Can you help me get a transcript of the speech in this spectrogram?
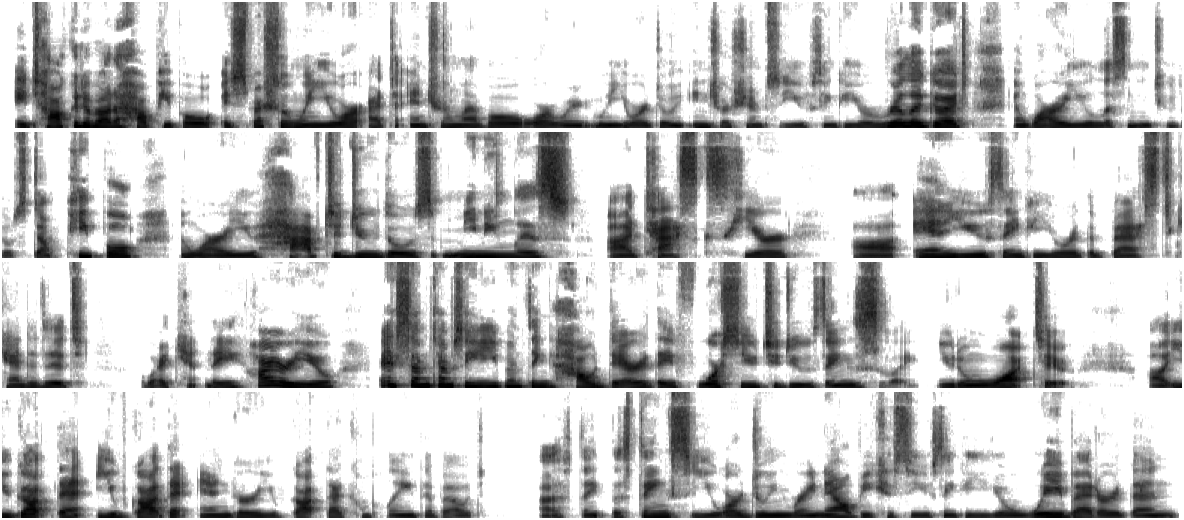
it talked about how people, especially when you are at the intern level or when, when you are doing internships, you think you're really good, and why are you listening to those dumb people, and why you have to do those meaningless uh, tasks here, uh, and you think you're the best candidate. Why can't they hire you? And sometimes you even think, how dare they force you to do things like you don't want to? Uh, you got that. You've got that anger. You've got that complaint about uh, th- the things you are doing right now because you think you're way better than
